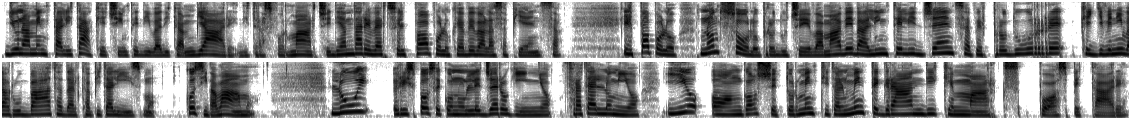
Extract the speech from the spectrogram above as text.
di una mentalità che ci impediva di cambiare, di trasformarci, di andare verso il popolo che aveva la sapienza. Il popolo non solo produceva, ma aveva l'intelligenza per produrre che gli veniva rubata dal capitalismo. Così stavamo. Lui rispose con un leggero ghigno: Fratello mio, io ho angosce e tormenti talmente grandi che Marx può aspettare.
